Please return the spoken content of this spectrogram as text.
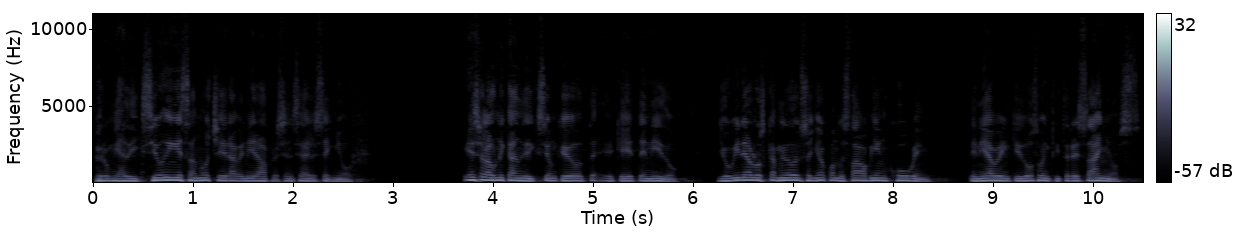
pero mi adicción en esa noche era venir a la presencia del Señor. Esa es la única adicción que, yo que he tenido. Yo vine a los caminos del Señor cuando estaba bien joven. Tenía 22 o 23 años.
